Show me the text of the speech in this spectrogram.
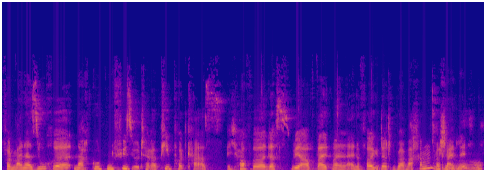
von meiner Suche nach guten Physiotherapie-Podcasts. Ich hoffe, dass wir auch bald mal eine Folge darüber machen, wahrscheinlich. Genau.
